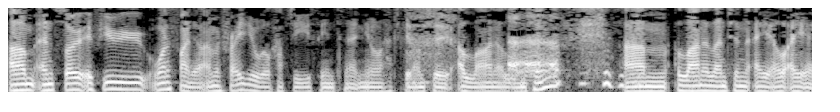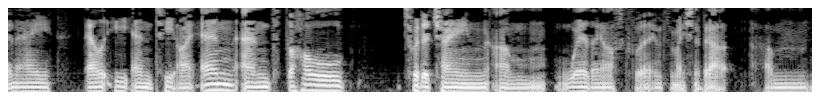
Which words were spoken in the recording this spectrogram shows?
Um, and so if you want to find out, I'm afraid you will have to use the internet and you'll have to get onto Alana Lentin. um, Alana Lentin, A-L-A-N-A L-E-N-T-I-N, and the whole Twitter chain um, where they ask for information about um,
